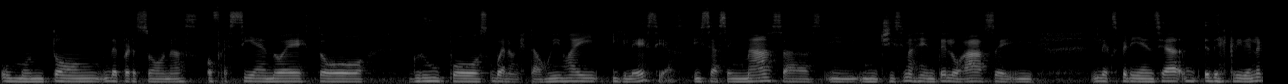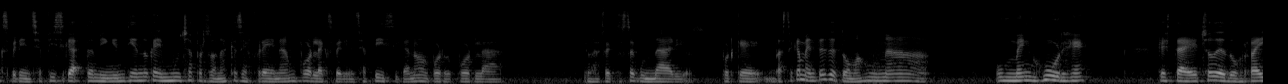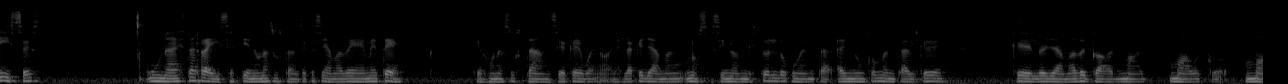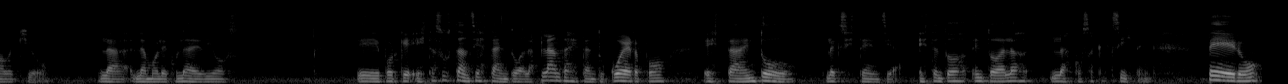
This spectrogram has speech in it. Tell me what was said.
un montón de personas ofreciendo esto, grupos, bueno, en Estados Unidos hay iglesias y se hacen masas y muchísima gente lo hace y, y, la experiencia, describen la experiencia física. También entiendo que hay muchas personas que se frenan por la experiencia física, ¿no? Por, por la, los efectos secundarios, porque básicamente te tomas una, un menjurje que está hecho de dos raíces. Una de estas raíces tiene una sustancia que se llama DMT, que es una sustancia que, bueno, es la que llaman, no sé si no han visto el documental, hay un documental que, que lo llama The God Molecule, la, la molécula de Dios. Eh, porque esta sustancia está en todas las plantas, está en tu cuerpo, está en todo la existencia, está en, en todas las, las cosas que existen. Pero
